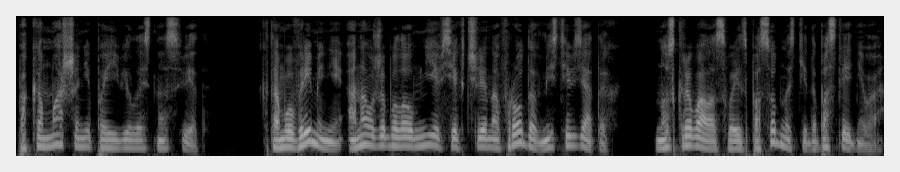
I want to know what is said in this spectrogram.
пока Маша не появилась на свет. К тому времени она уже была умнее всех членов рода вместе взятых, но скрывала свои способности до последнего.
